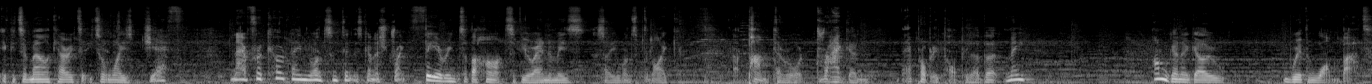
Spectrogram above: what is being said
If it's a male character, it's always Jeff. Now, for a code name, you want something that's going to strike fear into the hearts of your enemies. So you want something like a panther or a dragon. They're probably popular, but me, I'm going to go with Wombat.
